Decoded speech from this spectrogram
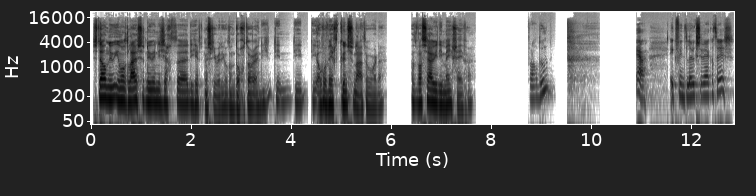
Stel nu iemand luistert nu en die zegt, eh, die heeft misschien weet ik wat, een dochter en die, die, die, die overweegt kunstenaar te worden. Wat, wat zou je die meegeven? Vooral doen. ja, ik vind het leukste werk wat er is.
